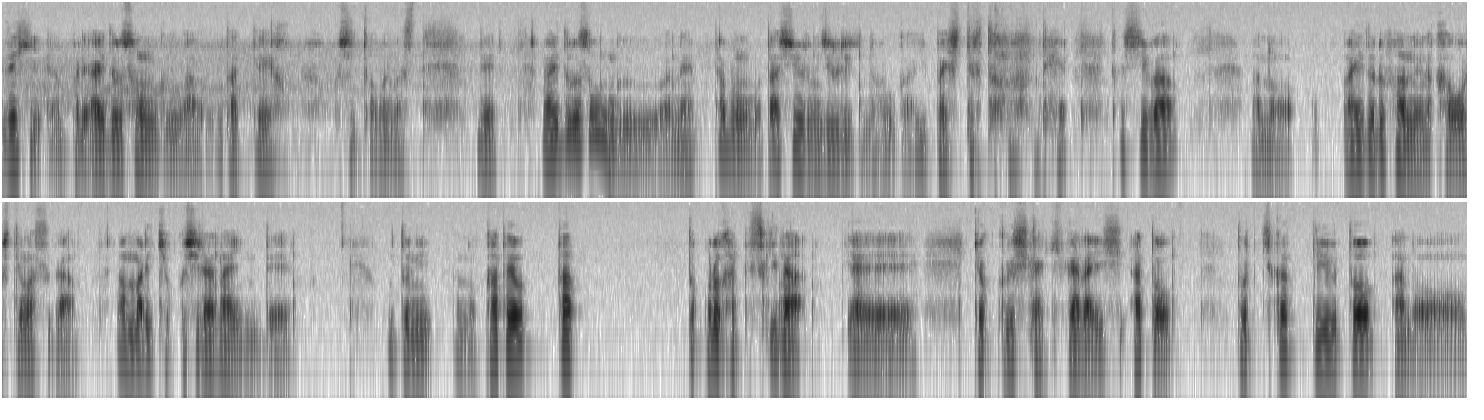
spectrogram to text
ぜひやっぱりアイドルソングは歌ってほしいと思います。で、アイドルソングはね、多分私よりもジュリリーの方がいっぱい知ってると思うんで、私は、あの、アイドルファンのような顔をしてますが、あんまり曲知らないんで、本当に、あの、偏ったところがあって好きな、えー、曲しか聴かないし、あと、どっちかっていうと、あの、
